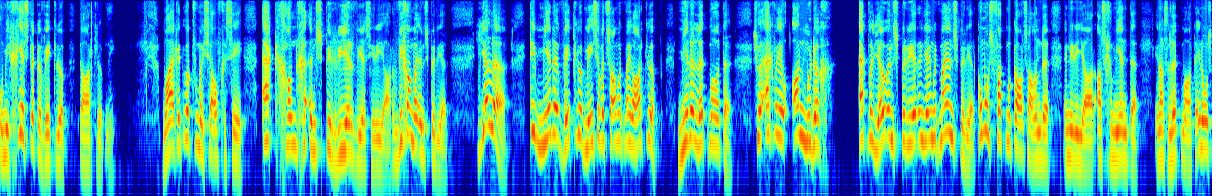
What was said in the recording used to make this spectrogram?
om die geestelike wedloop te hardloop nie. Maar ek het ook vir myself gesê ek gaan geïnspireer wees hierdie jaar. Wie gaan my inspireer? Julle, die mede-wedloop mense wat saam met my hardloop mede-lidmate. So ek wil jou aanmoedig. Ek wil jou inspireer en jy moet my inspireer. Kom ons vat mekaar se hande in hierdie jaar as gemeente en as lidmate en ons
